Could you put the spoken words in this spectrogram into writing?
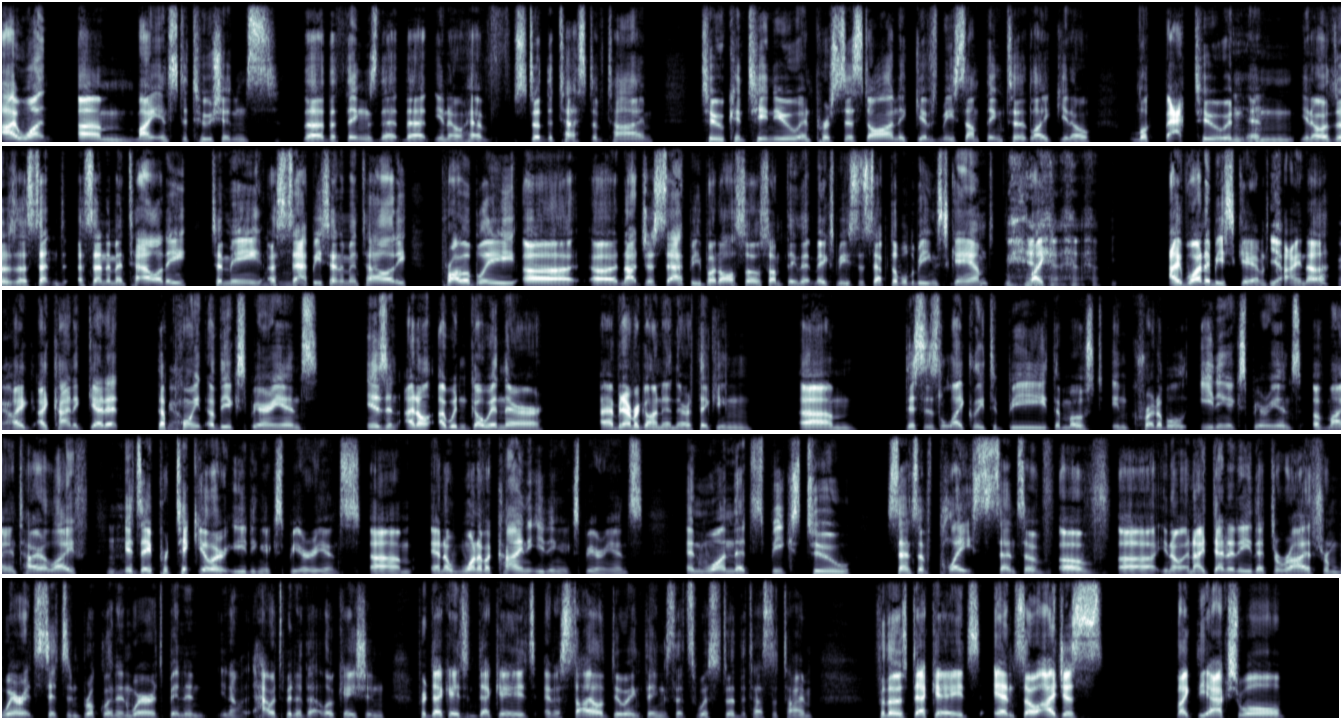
I want um my institutions the the things that that you know have stood the test of time to continue and persist on it gives me something to like you know look back to and Mhm. and you know there's a sent- a sentimentality to me a Mhm. sappy sentimentality probably uh uh not just sappy but also something that makes me susceptible to being scammed like, I want to be scammed, Yeah. kinda. Yeah. I, I kind of get it. The Yeah. point of the experience isn't. I don't. I wouldn't go in there. I've never gone in there thinking, um, this is likely to be the most incredible eating experience of my entire life. Mhm. It's a particular eating experience, um, and a one of a kind eating experience, and one that speaks to sense of place, sense of of uh, you know an identity that derives from where it sits in Brooklyn and where it's been in you know how it's been at that location for decades and decades, and a style of doing things that's withstood the test of time for those decades. And so I just like the actual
